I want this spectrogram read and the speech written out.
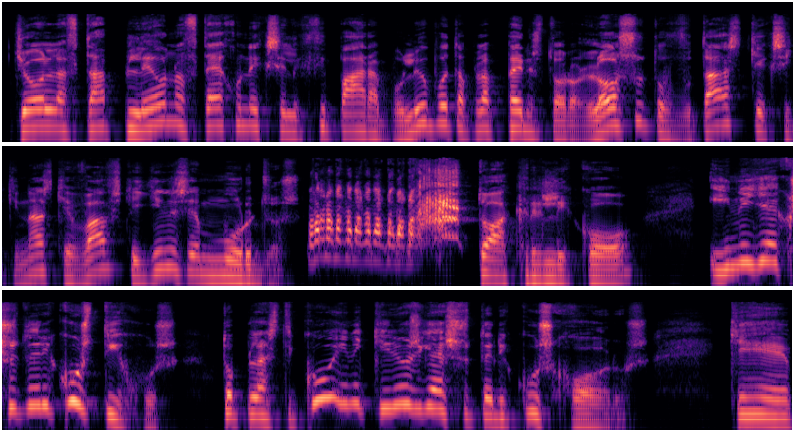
και όλα αυτά. Πλέον αυτά έχουν εξελιχθεί πάρα πολύ. Οπότε απλά παίρνεις το ρολό σου, το βουτάς και ξεκινάς και βάφεις και γίνεσαι μούρτζος. Το ακριλικό είναι για εξωτερικούς τοίχου. Το πλαστικό είναι κυρίως για εσωτερικούς χώρους. Και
